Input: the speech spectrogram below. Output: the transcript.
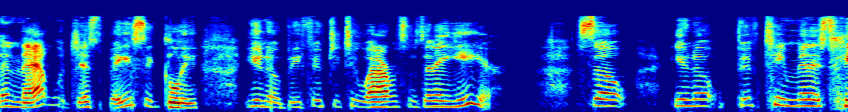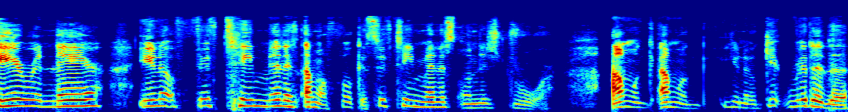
then that would just basically, you know, be 52 hours within a year. So, you know, 15 minutes here and there, you know, 15 minutes, I'm gonna focus 15 minutes on this drawer. I'm gonna, I'm gonna, you know, get rid of the,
